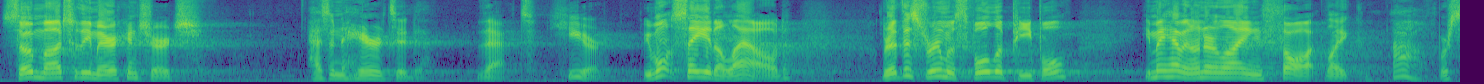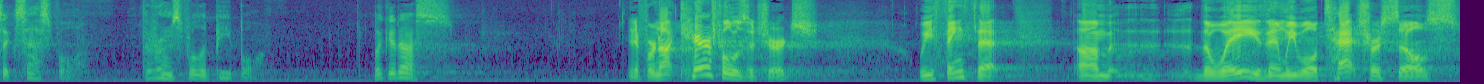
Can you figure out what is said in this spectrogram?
So much of the American church has inherited that here. We won't say it aloud, but if this room was full of people, you may have an underlying thought like, oh, we're successful. The room's full of people. Look at us. And if we're not careful as a church, we think that um, the way then we will attach ourselves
